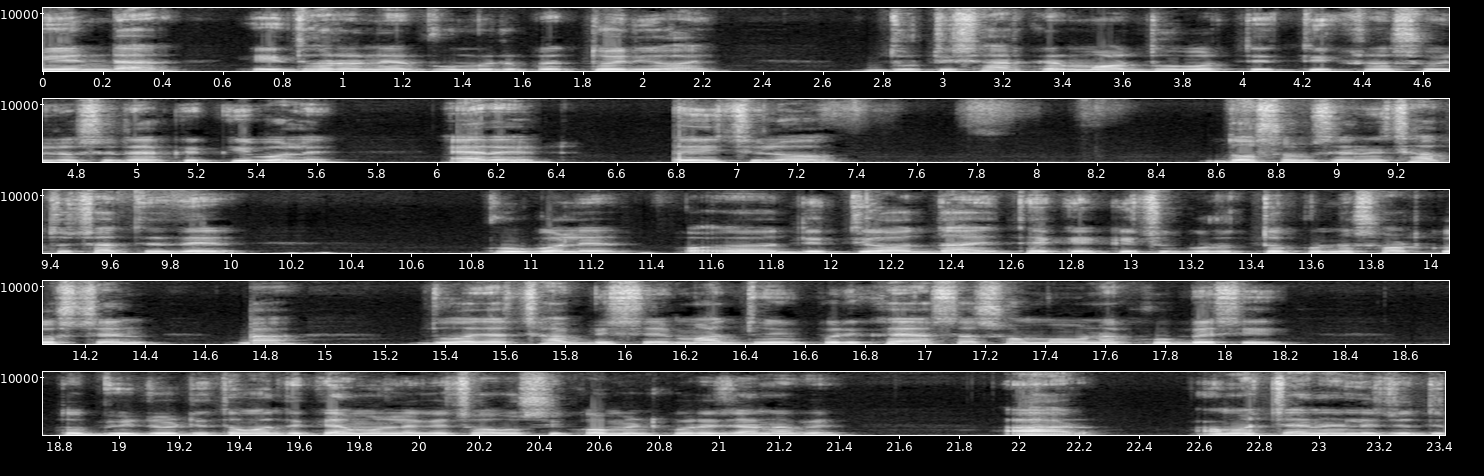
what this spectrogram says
মিয়েন্ডার এই ধরনের ভূমিরূপে তৈরি হয়। দুটি সার্কের মধ্যবর্তী তীক্ষ্ণ শৈল সেটাকে কি বলে? অ্যারেড। এই ছিল দশম শ্রেণির ছাত্রছাত্রীদের ভূগোলের দ্বিতীয় অধ্যায় থেকে কিছু গুরুত্বপূর্ণ শর্ট কোশ্চেন বা দু হাজার ছাব্বিশে মাধ্যমিক পরীক্ষায় আসার সম্ভাবনা খুব বেশি। তো ভিডিওটি তোমাদের কেমন লেগেছে অবশ্যই কমেন্ট করে জানাবে। আর আমার চ্যানেলে যদি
